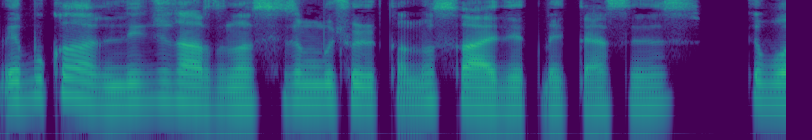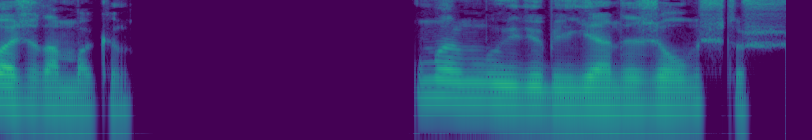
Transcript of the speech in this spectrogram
Ve bu kadar lincin ardından sizin bu çocuktan nasıl sahip etmek dersiniz? Ve bu açıdan bakın. Umarım bu video bilgilendirici olmuştur.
